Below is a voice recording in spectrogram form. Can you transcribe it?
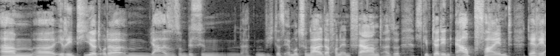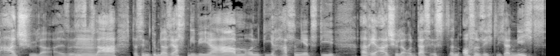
ähm, äh, irritiert oder ähm, ja, also so ein bisschen hat mich das emotional davon entfernt. Also es gibt ja den Erbfeind der Realschüler. Also es ist mhm. klar, das sind Gymnasiasten, die wir hier haben und die hassen jetzt die äh, Realschüler. Und das ist dann offensichtlich ja nichts,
